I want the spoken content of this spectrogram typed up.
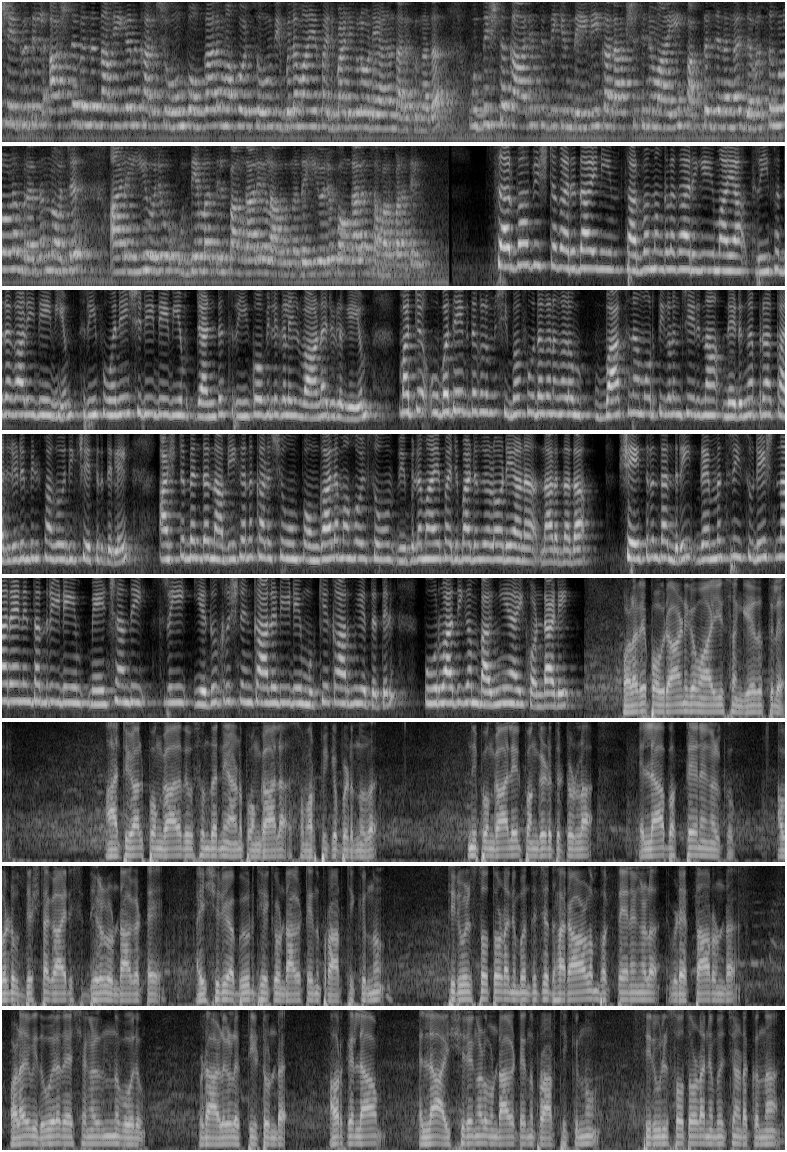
ക്ഷേത്രത്തിൽ അഷ്ടബന്ധ നവീകരണ കലശവും പൊങ്കാല മഹോത്സവവും വിപുലമായ പരിപാടികളോടെയാണ് നടക്കുന്നത്. ഉദ്ദിഷ്ട കാര്യസിദ്ധിക്കും ദേവീ കടാക്ഷത്തിനുമായി ഭക്തജനങ്ങൾ ദിവസങ്ങളോളം വ്രതം നോറ്റ് ആണ് ഈ ഒരു ഉദ്യമത്തിൽ പങ്കാളികളാകുന്നത്. ഈ ഒരു പൊങ്കാല സമർപ്പണത്തിൽ. സർവാഭിഷ്ട വരദായിനിയും സർവമംഗളകാരികയുമായ ശ്രീഭദ്രകാളി ദേവിയും ശ്രീ ഭുവനേശ്വരി ദേവിയും രണ്ട് ശ്രീകോവിലുകളിൽ വാണരുളുകയും മറ്റ് ഉപദേവതകളും ശിവഭൂതഗണങ്ങളും ഉപാസനാമൂർത്തികളും ചേരുന്ന നെടുങ്ങപ്ര കല്ലിടുമ്പിൽ ഭഗവതി ക്ഷേത്രത്തിലെ അഷ്ടബന്ധ നവീകരണ കലശവും പൊങ്കാല മഹോത്സവവും വിപുലമായ പരിപാടികളോടെയാണ് നടന്നത്. ക്ഷേത്രം തന്ത്രി ബ്രഹ്മശ്രീ സുരേഷ് നാരായണൻ തന്ത്രിയുടെയും മേൽശാന്തി ശ്രീ യദുകൃഷ്ണൻ കാലടിയുടെയും മുഖ്യ കാർമ്മികത്വത്തിൽ പൂർവാധികം ഭംഗിയായി കൊണ്ടാടി. വളരെ പൗരാണികമായി സങ്കേതത്തിൽ ആറ്റുകാൽ പൊങ്കാല ദിവസം തന്നെയാണ് പൊങ്കാല സമർപ്പിക്കപ്പെടുന്നത്. ഇന്ന് ഈ പൊങ്കാലയിൽ പങ്കെടുത്തിട്ടുള്ള എല്ലാ ഭക്തജനങ്ങൾക്കും അവരുടെ ഉദ്ദിഷ്ടകാര്യ സിദ്ധികൾ ഉണ്ടാകട്ടെ ഐശ്വര്യ അഭിവൃദ്ധിയൊക്കെ ഉണ്ടാകട്ടെ എന്ന് പ്രാർത്ഥിക്കുന്നു. തിരുവുത്സവത്തോടനുബന്ധിച്ച് ധാരാളം ഭക്തജനങ്ങൾ ഇവിടെ എത്താറുണ്ട്. വളരെ വിദൂര ദേശങ്ങളിൽ നിന്ന് പോലും ഇവിടെ ആളുകൾ എത്തിയിട്ടുണ്ട്. അവർക്കെല്ലാം എല്ലാ ഐശ്വര്യങ്ങളും ഉണ്ടാകട്ടെ എന്ന് പ്രാർത്ഥിക്കുന്നു. തിരുവുത്സവത്തോടനുബന്ധിച്ച് നടക്കുന്ന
